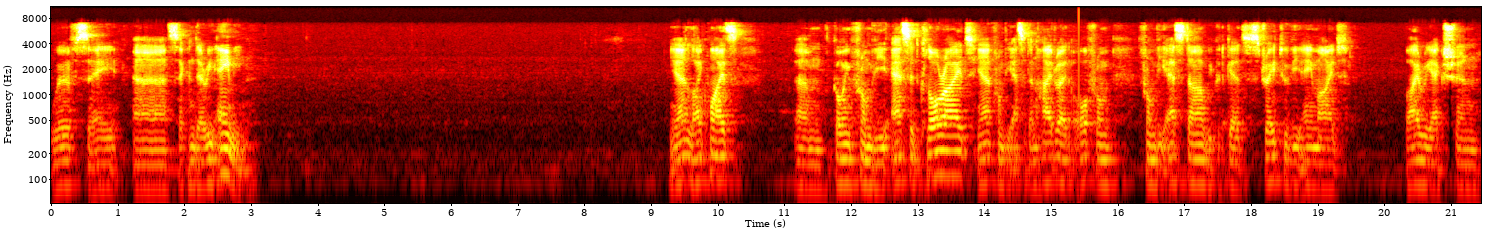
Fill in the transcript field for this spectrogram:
with, say, a secondary amine. Yeah, likewise, um, going from the acid chloride, yeah, from the acid anhydride or from, from the ester, we could get straight to the amide by reaction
